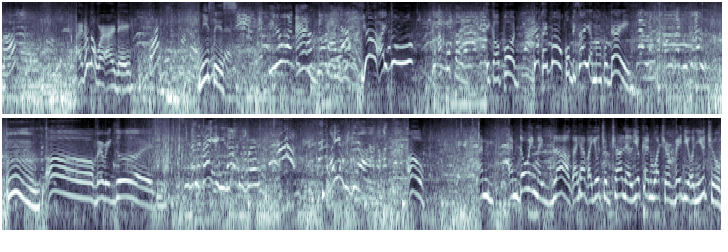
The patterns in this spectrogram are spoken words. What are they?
Huh? I don't know where are they. What? Nieces. You know how to and Bisaya? Yeah, I do. Ako po. Ikaw po. Da kay po ko Bisaya man ko day. Mm. Oh, very good. Ano tayo yung YouTuber? Why yung video? Oh. I'm I'm doing my vlog. I have a YouTube channel. You can watch your video on YouTube.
